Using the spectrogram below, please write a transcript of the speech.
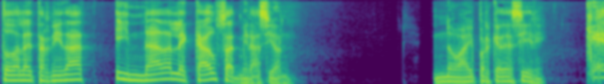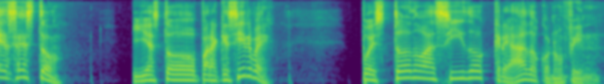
toda la eternidad y nada le causa admiración. No hay por qué decir, ¿qué es esto? ¿Y esto para qué sirve? Pues todo ha sido creado con un fin.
